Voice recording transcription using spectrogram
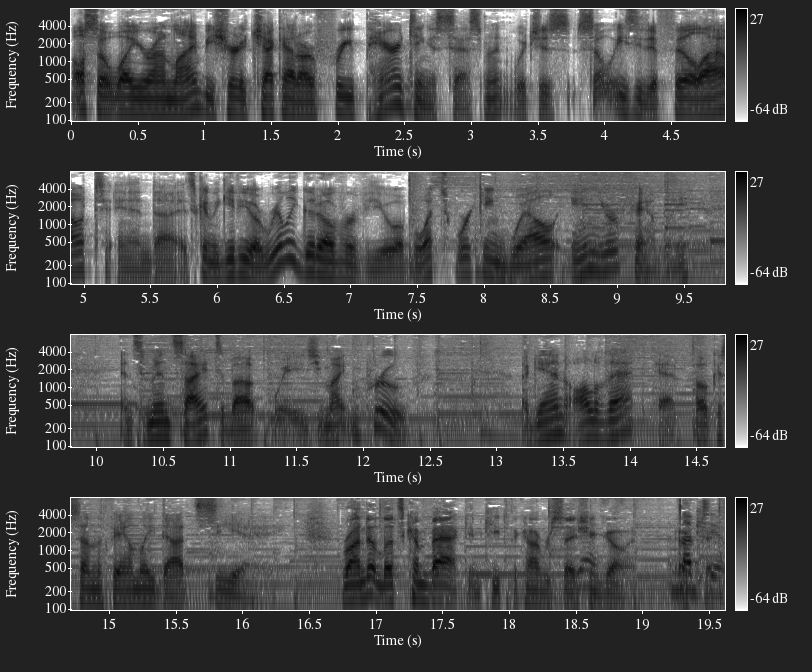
Also, while you're online, be sure to check out our free parenting assessment, which is so easy to fill out, and uh, it's going to give you a really good overview of what's working well in your family and some insights about ways you might improve. Again, all of that at focusonthefamily.ca. Rhonda, let's come back and keep the conversation Yes. going. I'd love Okay. to.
